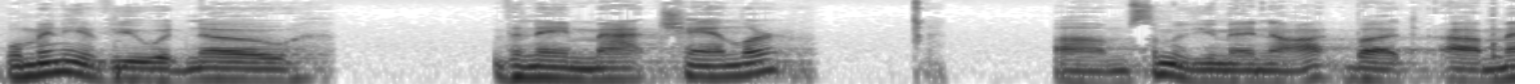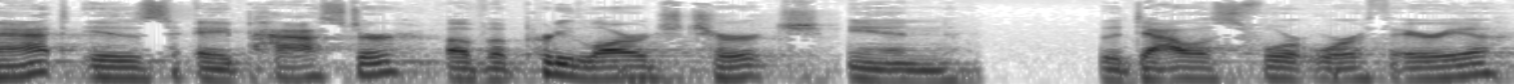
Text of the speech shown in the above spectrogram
Well, many of you would know the name Matt Chandler. Um, some of you may not, but uh, Matt is a pastor of a pretty large church in the Dallas Fort Worth area.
